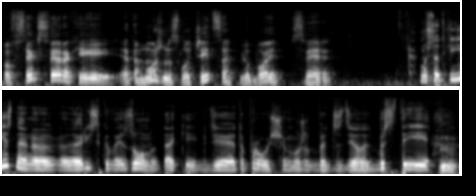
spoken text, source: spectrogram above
по всех сферах, и это можно случиться в любой сфере. Но все-таки есть, наверное, рисковые зоны такие, где это проще, может быть, сделать быстрее, mm.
